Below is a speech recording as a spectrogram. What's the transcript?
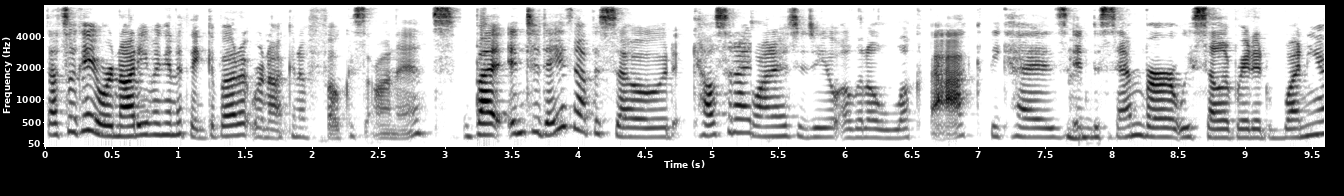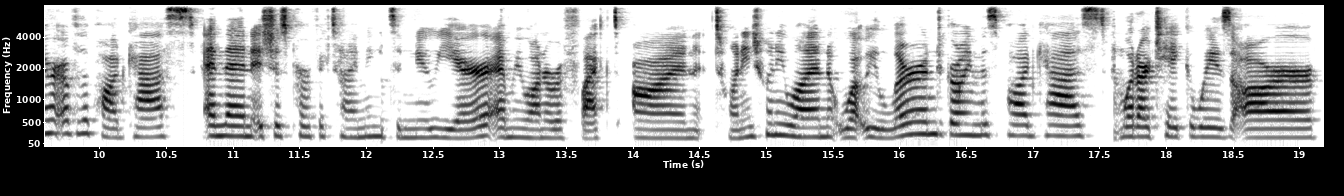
That's okay. We're not even going to think about it. We're not going to focus on it. But in today's episode, Kelsey and I wanted to do a little look back because in mm-hmm. December, we celebrated one year of the podcast. And then it's just perfect timing. It's a new year, and we want to reflect on 2021, what we learned growing this podcast, what our takeaways are,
